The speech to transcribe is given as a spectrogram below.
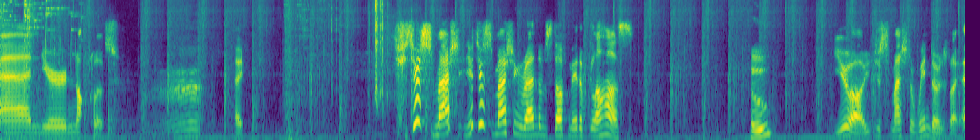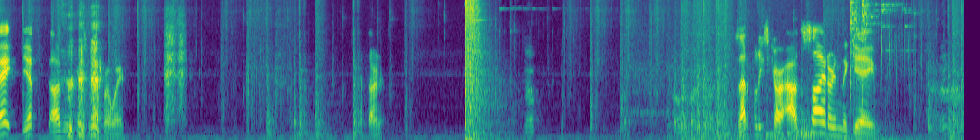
And you're not close. Uh, Hey. You're just smashing. You're just smashing random stuff made of glass. Who? You are. You just smashed the window. Just like, hey, yep, I'm just gonna smash my way. God darn it. Is that a police car outside or in the game? I don't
